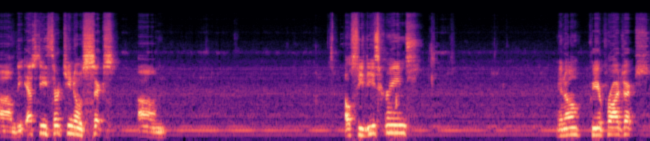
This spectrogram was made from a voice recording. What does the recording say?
um, the SD1306 um, LCD screens, you know, for your projects.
